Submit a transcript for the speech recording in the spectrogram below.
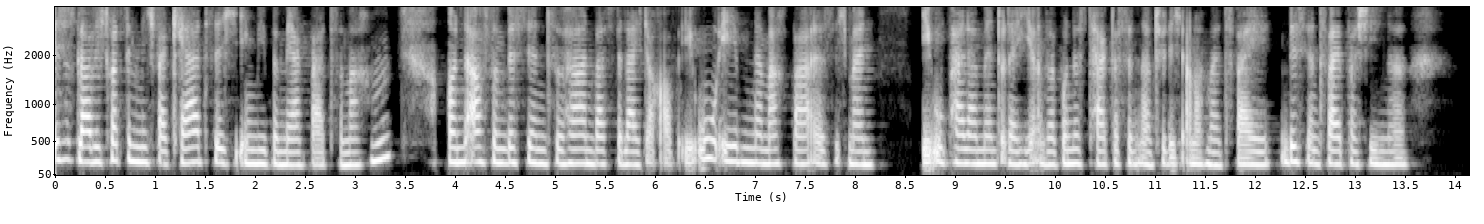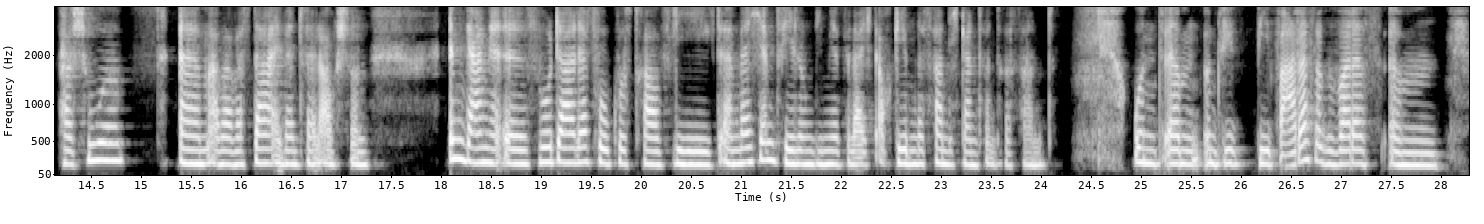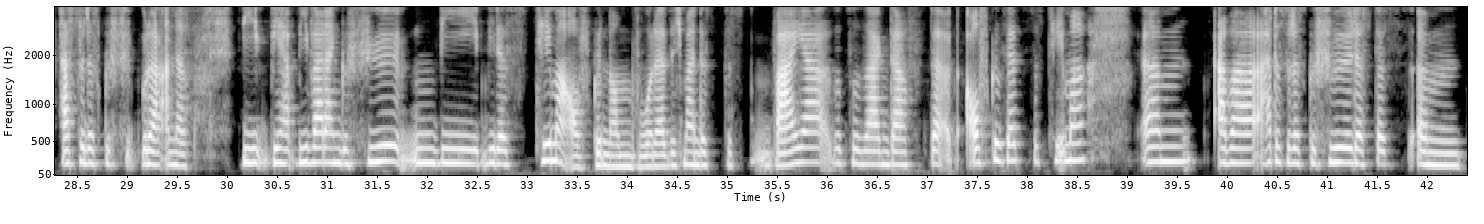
ist es, glaube ich, trotzdem nicht verkehrt, sich irgendwie bemerkbar zu machen und auch so ein bisschen zu hören, was vielleicht auch auf EU-Ebene machbar ist. Ich meine, EU-Parlament oder hier unser Bundestag, das sind natürlich auch nochmal zwei, ein bisschen zwei verschiedene Paar Schuhe. Ähm, aber was da eventuell auch schon im Gange ist, wo da der Fokus drauf liegt, ähm, welche Empfehlungen die mir vielleicht auch geben, das fand ich ganz interessant. Und, ähm, und wie, wie war das? Also war das, ähm, hast du das Gefühl, oder anders, wie, wie, wie war dein Gefühl, hm, wie, wie das Thema aufgenommen wurde? Also ich meine, das, das war ja sozusagen da, da aufgesetzt, das Thema. Ähm, aber hattest du das Gefühl, dass das, ähm,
